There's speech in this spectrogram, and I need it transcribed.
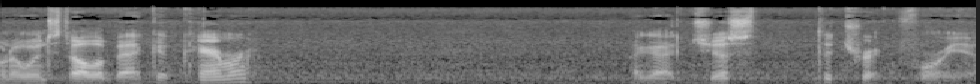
Want to install a backup camera? I got just the trick for you.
